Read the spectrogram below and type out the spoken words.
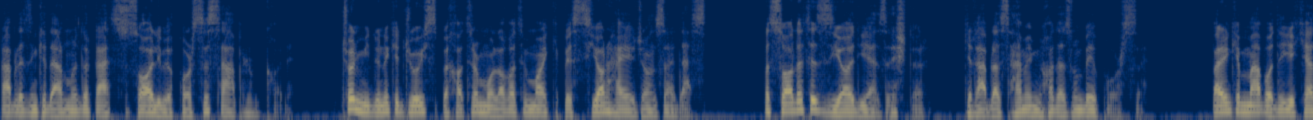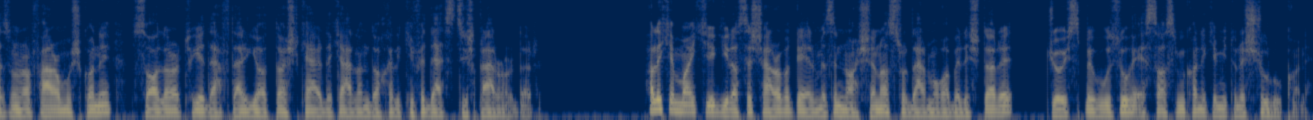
قبل از اینکه در مورد قتل سوالی بپرسه صبر می‌کنه. چون می‌دونه که جویس به خاطر ملاقات مایک بسیار هیجان زده است و سوالات زیادی ازش داره که قبل از همه می‌خواد از اون بپرسه. برای اینکه مبادا یکی از اون را فراموش کنه، سوالا رو توی دفتر یادداشت کرده که الان داخل کیف دستیش قرار داره. حالا که مایک یه گیلاس شراب قرمز ناشناس رو در مقابلش داره جویس به وضوح احساس می‌کنه که می‌تونه شروع کنه.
